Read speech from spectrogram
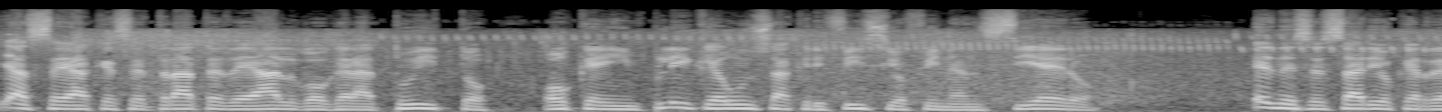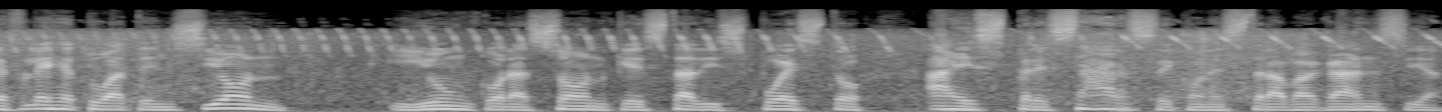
ya sea que se trate de algo gratuito o que implique un sacrificio financiero. Es necesario que refleje tu atención y un corazón que está dispuesto a expresarse con extravagancia.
